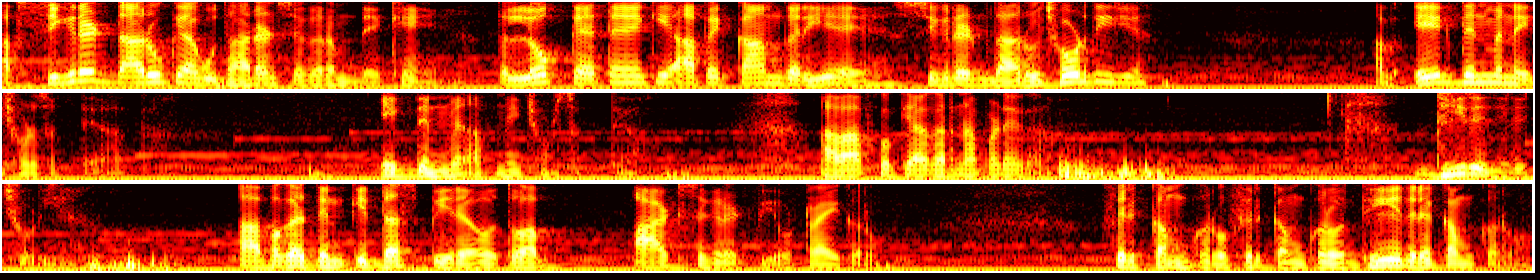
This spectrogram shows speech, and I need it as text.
अब सिगरेट दारू के उदाहरण से अगर हम देखें तो लोग कहते हैं कि आप एक काम करिए, सिगरेट दारू छोड़ दीजिए। अब एक दिन में नहीं छोड़ सकते आप। एक दिन में आप नहीं छोड़ सकते हो। अब आपको क्या करना पड़ेगा? धीरे धीरे छोड़िए। आप अगर दिन की दस पी रहे हो तो आप आठ सिगरेट पियो, ट्राई करो। फिर कम करो, फिर कम करो धीरे धीरे कम करो।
